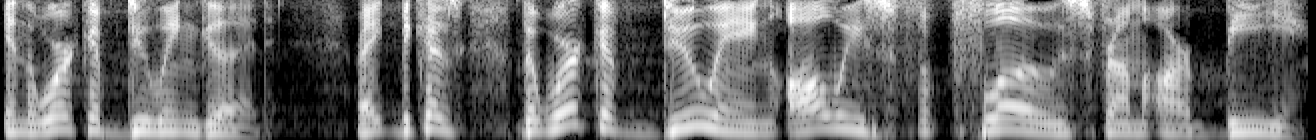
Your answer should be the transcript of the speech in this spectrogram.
in the work of doing good, right? Because the work of doing always f- flows from our being.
